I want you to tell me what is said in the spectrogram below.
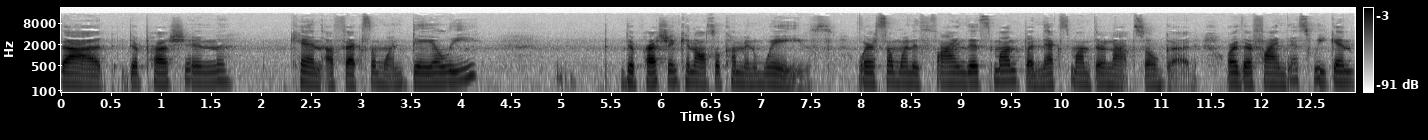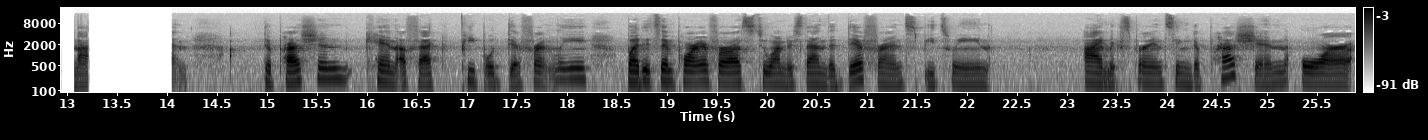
that depression can affect someone daily. Depression can also come in waves where someone is fine this month, but next month they're not so good, or they're fine this weekend, but not. Depression can affect people differently, but it's important for us to understand the difference between I'm experiencing depression or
